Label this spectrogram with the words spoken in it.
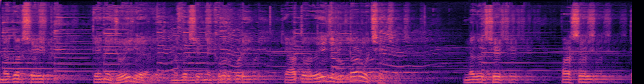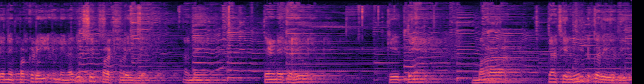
નગર શેઠ તેને જોઈ ગયા. નગર શેઠને ખબર પડી કે આ તો એ જ લૂંટારો છે. નગર શેઠ પાસે તેને પકડી અને નગર શેઠ પાસે લઈ ગયા અને તેણે કહ્યું કે તે મારા ત્યાંથી લૂંટ કરી હતી.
